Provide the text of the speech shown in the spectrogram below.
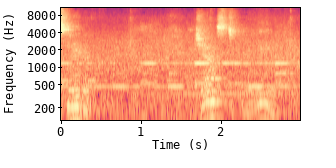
Just leave it. Just leave it.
